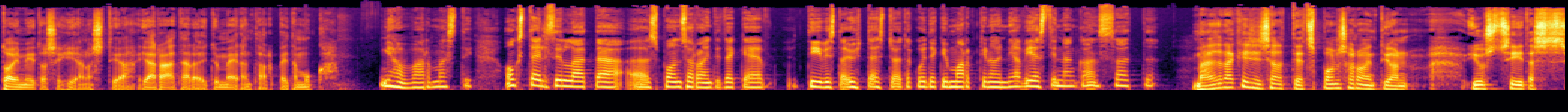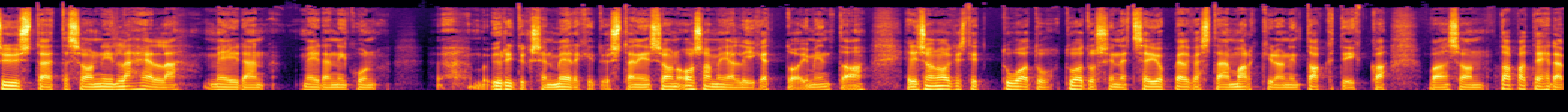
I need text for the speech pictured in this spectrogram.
toimii tosi hienosti ja, ja räätälöity meidän tarpeita mukaan. Ihan varmasti. Onko teillä sillä, että sponsorointi tekee tiivistä yhteistyötä kuitenkin markkinoinnin ja viestinnän kanssa? Että... Mä näkisin sellainen, että sponsorointi on just siitä syystä, että se on niin lähellä meidän, meidän niin kuin yrityksen merkitystä, niin se on osa meidän liiketoimintaa. Eli se on oikeasti tuotu, tuotu sinne, että se ei ole pelkästään markkinoinnin taktiikka, vaan se on tapa tehdä,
